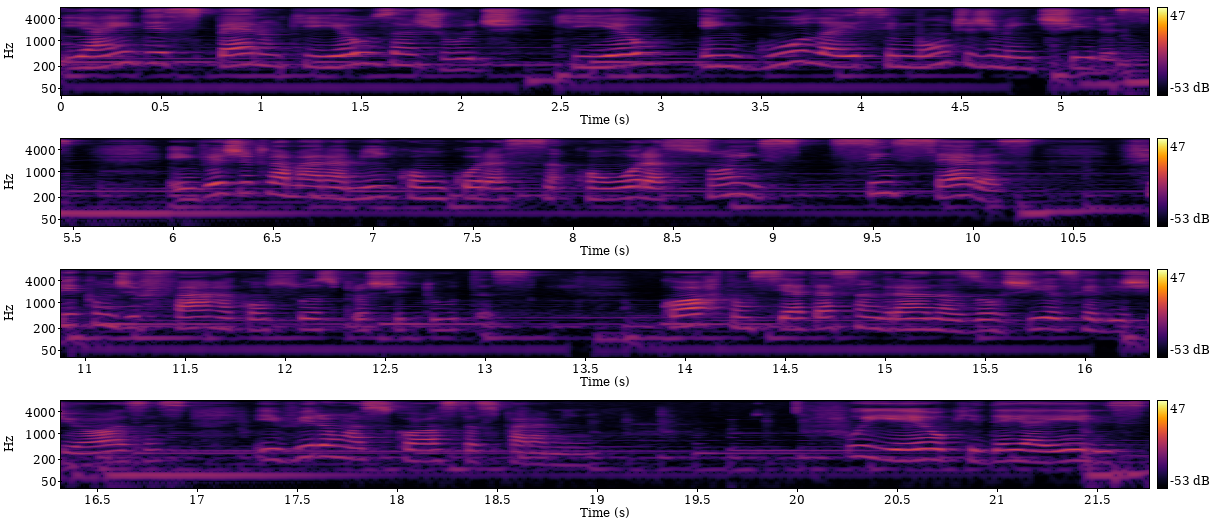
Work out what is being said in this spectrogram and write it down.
e ainda esperam que eu os ajude, que eu engula esse monte de mentiras. Em vez de clamar a mim com, um coração, com orações sinceras, ficam de farra com suas prostitutas. Cortam-se até sangrar nas orgias religiosas e viram as costas para mim. Fui eu que dei a eles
